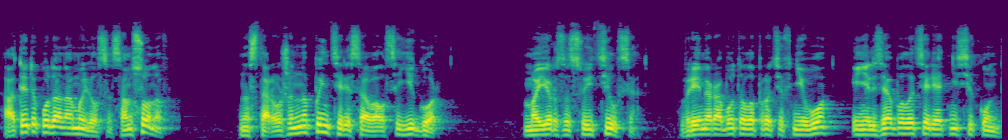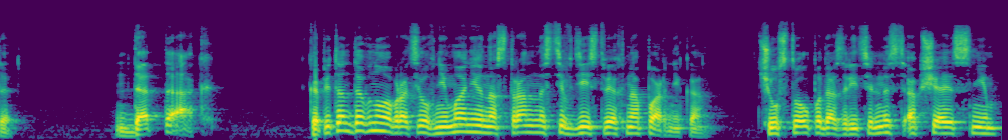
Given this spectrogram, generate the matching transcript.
а ты-то куда намылился, Самсонов?» Настороженно поинтересовался Егор. Майор засуетился. Время работало против него, и нельзя было терять ни секунды. «Да так!» Капитан давно обратил внимание на странности в действиях напарника. Чувствовал подозрительность, общаясь с ним.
